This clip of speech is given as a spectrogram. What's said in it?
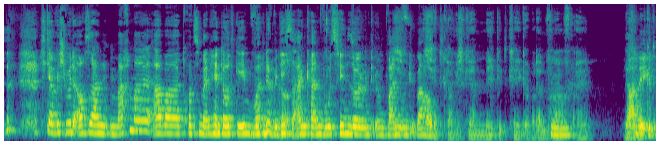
ich glaube, ich würde auch sagen, mach mal, aber trotzdem ein Handout geben wollen, damit ja. ich sagen kann, wo es hin soll und, und wann und überhaupt. Ich hätte, glaube ich, gern Naked Cake, aber dann feuerfrei. Hm. Ja, Naked,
